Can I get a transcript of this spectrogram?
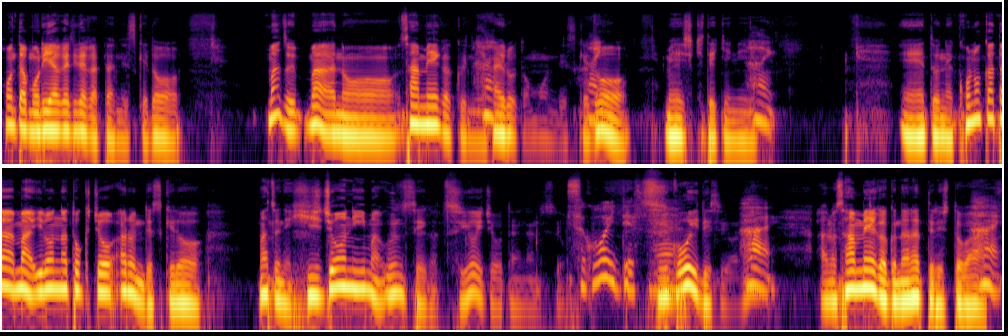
本当は盛り上がりたかったんですけどまず、まあ、あの三名学に入ろうと思うんですけど、名式的に。はいえーとね、この方、まあ、いろんな特徴あるんですけどまずね非常に今運勢が強い状態なんですよ。すごいですすねごいですよね。はい。あの三名学習ってる人は、はい。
